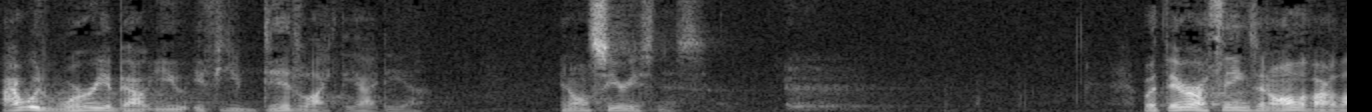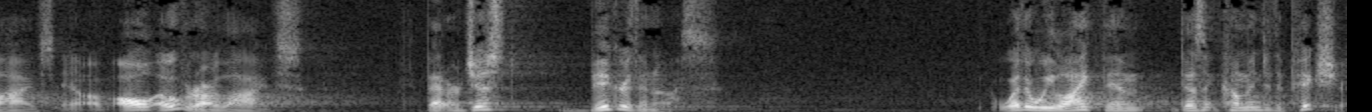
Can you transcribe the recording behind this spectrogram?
I would worry about you if you did like the idea, in all seriousness. But there are things in all of our lives, all over our lives, that are just bigger than us. Whether we like them doesn't come into the picture.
